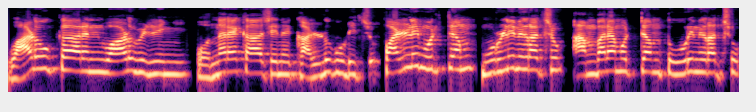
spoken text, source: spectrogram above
വാളൂക്കാരൻ വാളു വിഴുങ്ങി ഒന്നര കാശിന് കള്ളു കുടിച്ചു. പള്ളിമുറ്റം മുള്ളി നിറച്ചു. അമ്പലമുറ്റം തൂറി നിറച്ചു.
